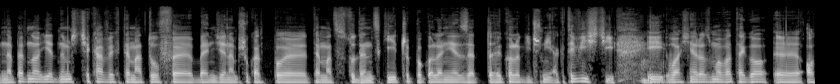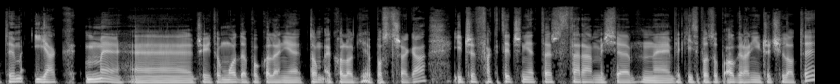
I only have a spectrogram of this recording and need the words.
na pewno jednym z ciekawych tematów e, będzie na przykład temat studencki, czy pokolenie Z to ekologiczni aktywiści. I mhm. właśnie rozmowa tego o tym, jak my, czyli to młode pokolenie, tą ekologię postrzega i czy faktycznie też staramy się w jakiś sposób ograniczyć loty,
